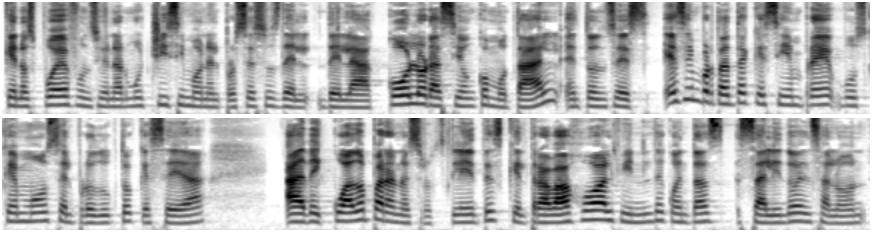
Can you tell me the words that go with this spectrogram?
que nos puede funcionar muchísimo en el proceso de, de, la coloración como tal. Entonces, es importante que siempre busquemos el producto que sea adecuado para nuestros clientes, que el trabajo al fin de cuentas saliendo del salón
